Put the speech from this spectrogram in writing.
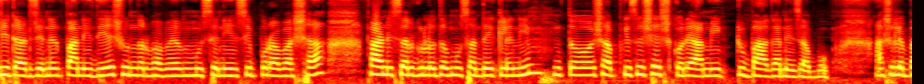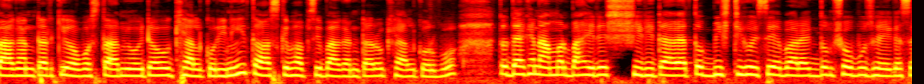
ডিটারজেন্টের পানি দিয়ে সুন্দরভাবে মুছে নিয়েছি পুরা বাসা। ফার্নিচারগুলো তো মুছা দেখলেনি তো সব কিছু শেষ করে আমি একটু বাগানে যাব। আসলে বাগানটার কি অবস্থা আমি ওইটাও খেয়াল করিনি। তো আজকে ভাবছি বাগানটারও খেয়াল করব। তো দেখেন আমার বাহিরের সিঁড়িটা এত বৃষ্টি হয়েছে, এবার একদম সবুজ হয়ে গেছে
